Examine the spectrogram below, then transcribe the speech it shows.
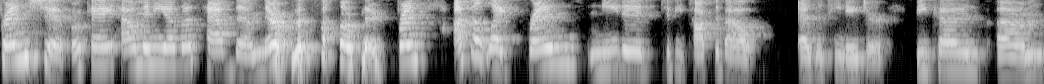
friendship, okay? How many of us have them? There was a song, there's friend. I felt like friends needed to be talked about as a teenager because um,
